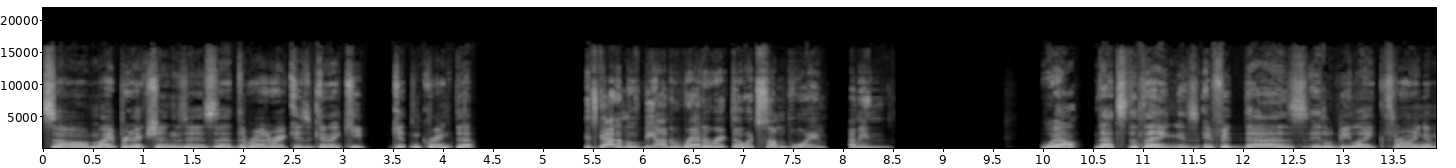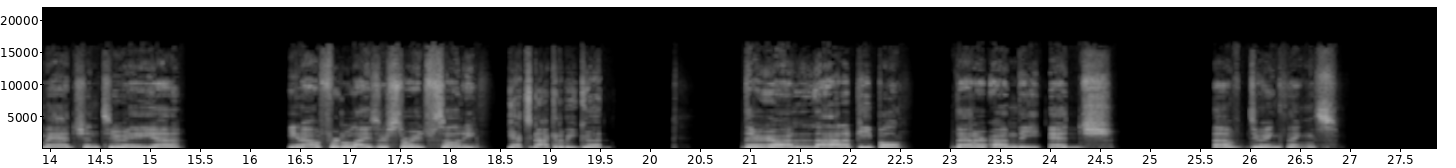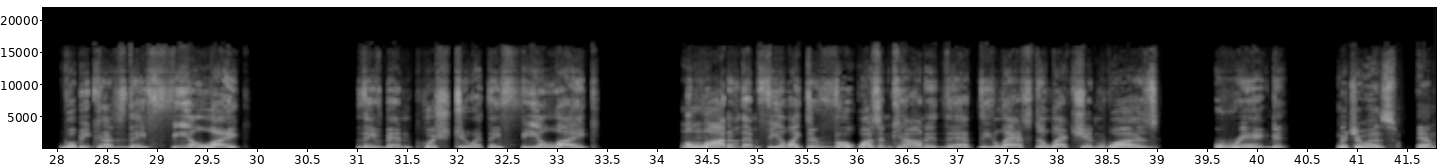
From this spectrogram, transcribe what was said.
so my predictions is that the rhetoric is going to keep getting cranked up. it's got to move beyond rhetoric though at some point i mean Well, that's the thing is if it does, it'll be like throwing a match into a, uh, you know, a fertilizer storage facility. yeah it's not going to be good There are a lot of people that are on the edge of doing things. Well, because they feel like they've been pushed to it. They feel like a Mhm. lot of them feel like their vote wasn't counted, that the last election was rigged Which it was. Yeah.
